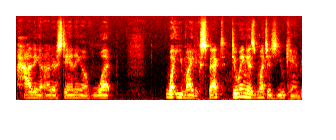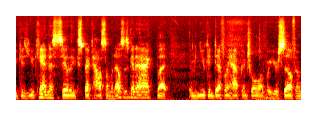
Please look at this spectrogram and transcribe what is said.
having an understanding of what what you might expect, doing as much as you can because you can't necessarily expect how someone else is going to act, but I mean, you can definitely have control over yourself and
